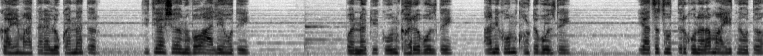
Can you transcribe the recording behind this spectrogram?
काही म्हाताऱ्या लोकांना तर तिथे असे अनुभव आले होते. पण नक्की कोण खरं बोलते आणि कोण खोटं बोलते याचंच उत्तर कोणाला माहीत नव्हतं.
